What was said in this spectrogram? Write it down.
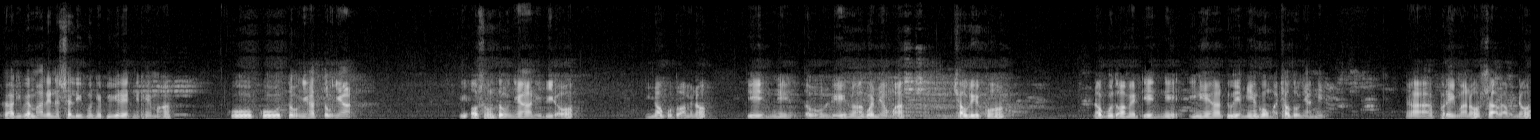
တကားဒီဘက်မှာလည်း24ခုနှစ်ပြီးခဲ့တဲ့နှစ်ထဲမှာ9939ညဒီအောက်ဆုံး3ညနေပြီးတော့ဒီနောက်ကိုသွားမယ်နော်ဒီ2 3 4 5ခွက်မြောက်မှာ6လေးခွန်နောက်ကိုသွားမယ်1 2ဒီနေရာသူ့ရဲ့မြင်းကုံမှာ6 3ည2ဒါပရိမာနော်စပါပြီနော်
